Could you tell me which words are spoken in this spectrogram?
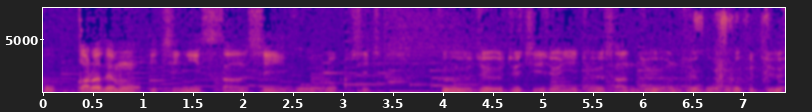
こっからでも、1、2、3、4、5、6、7、9、10、11、12、13、14、15、16、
